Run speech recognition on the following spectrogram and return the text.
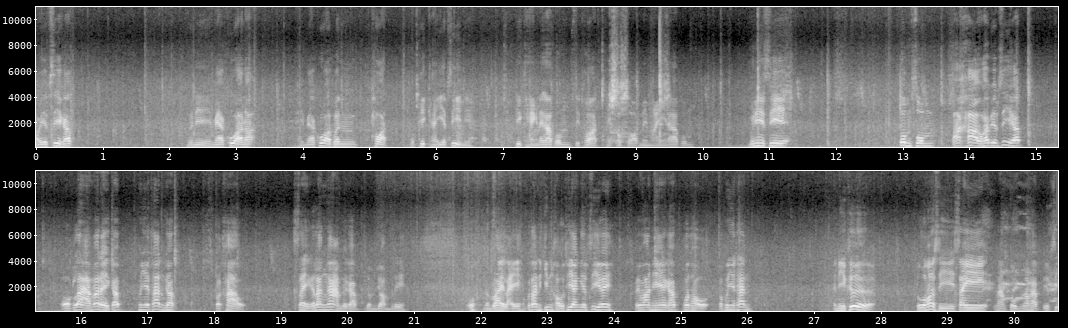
เอาเอฟซีครับมือนี้แม่ครัวเนาะให้แม่ครัวเพิ่นทอดพวกพริกให้เอฟซีนี่พริกแห้งนะครับ ผมสิทอดให้กรอบๆใหม่ๆนะครับ ผมมือนี้สิต้มสมปลาข้าวครับเอฟซีครับ ออกล่ามาได้ครับพญท่านครับปลาข้าว ใส่กระลังงามเลยครับย่อมๆเลยโอ้น้ำลายไหลพระท่านกินเข้าเที่ยงเอฟซีเลยไปวานแหครับพอเฒ่ากับพญท่าน อันนี้คือ ตัวข้อสีใส่น้ำต้มนะครับ FC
